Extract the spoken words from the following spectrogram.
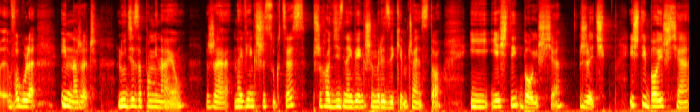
e, w ogóle inna rzecz. Ludzie zapominają, że największy sukces przychodzi z największym ryzykiem często. I jeśli boisz się żyć, jeśli boisz się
